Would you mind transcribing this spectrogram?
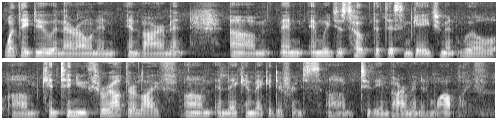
what they do in their own in, environment. Um, and, and we just hope that this engagement will um, continue throughout their life um, and they they can make a difference um, to the environment and wildlife.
